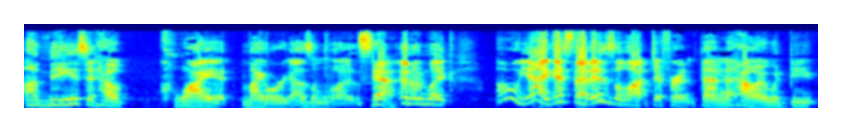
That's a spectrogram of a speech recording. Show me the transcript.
amazed at how quiet my orgasm was Yeah. and I'm like oh yeah I guess that is a lot different than Yeah. how I would be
